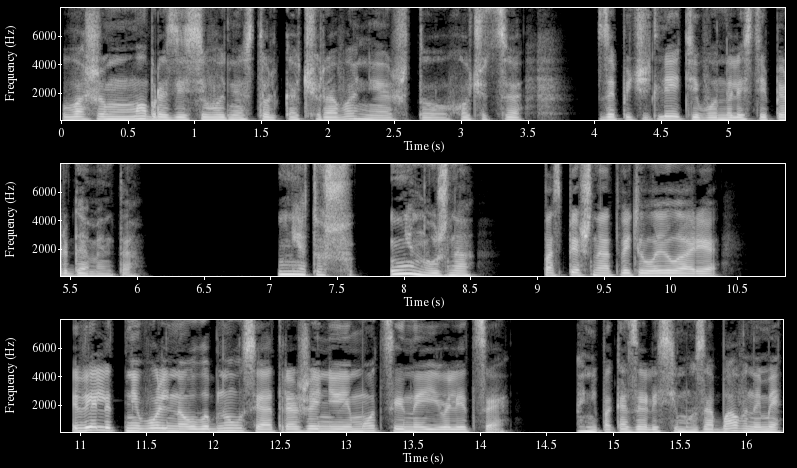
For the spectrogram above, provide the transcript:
«В вашем образе сегодня столько очарования, что хочется запечатлеть его на листе пергамента». «Нет уж, не нужно», — поспешно ответила Илария. Велет невольно улыбнулся отражению эмоций на ее лице. Они показались ему забавными,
